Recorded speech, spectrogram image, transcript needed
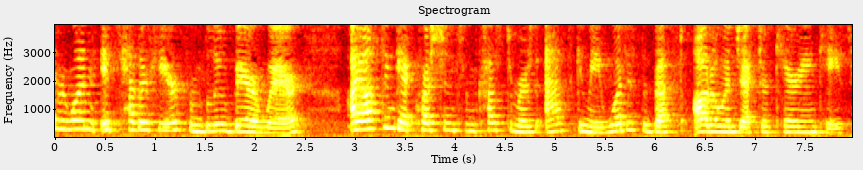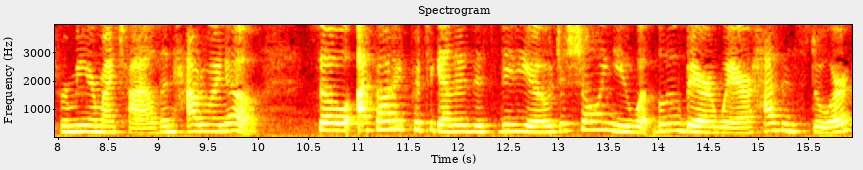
everyone, it's Heather here from Blue Bear Aware. I often get questions from customers asking me what is the best auto injector carrying case for me or my child and how do I know? So I thought I'd put together this video just showing you what Blue Bear Aware has in store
